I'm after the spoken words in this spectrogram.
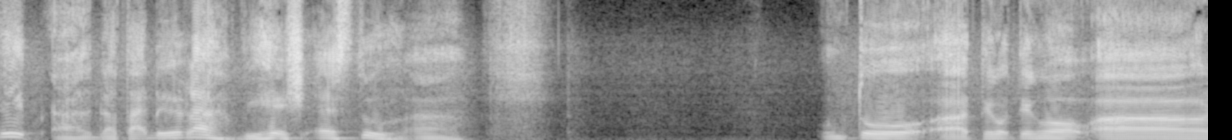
tape uh, dah tak ada lah VHS tu. Uh. Untuk uh, tengok-tengok uh,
